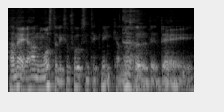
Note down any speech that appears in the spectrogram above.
Han är, han måste liksom få upp sin teknik. Han Ja. måste, det, det är...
